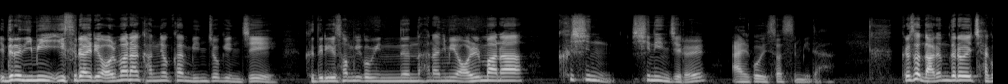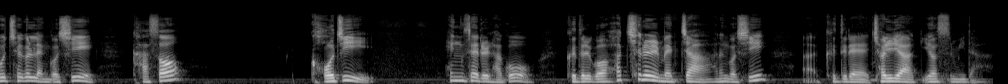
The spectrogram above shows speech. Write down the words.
이들은 이미 이스라엘이 얼마나 강력한 민족인지 그들이 섬기고 있는 하나님이 얼마나 크신 신인지를 알고 있었습니다. 그래서 나름대로의 자구책을 낸 것이 가서 거지 행세를 하고 그들과 화친을 맺자 하는 것이 아, 그들의 전략이었습니다.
